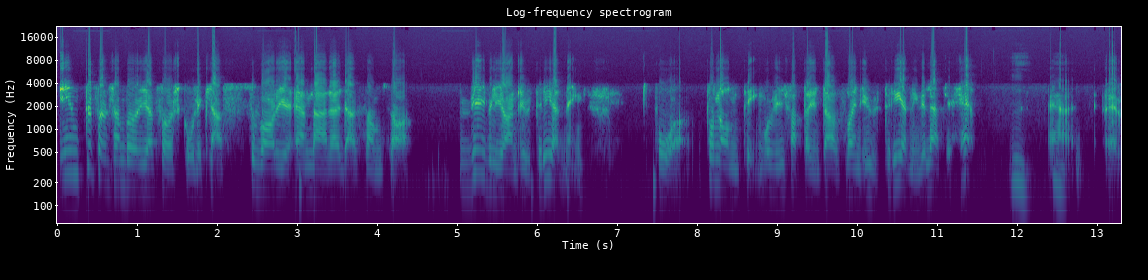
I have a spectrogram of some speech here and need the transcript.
inte förrän han började förskoleklass så var det ju en lärare där som sa vi vill göra en utredning på, på någonting och vi fattar ju inte alls vad en utredning, det lät ju hemskt. Mm. Eh, eh,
